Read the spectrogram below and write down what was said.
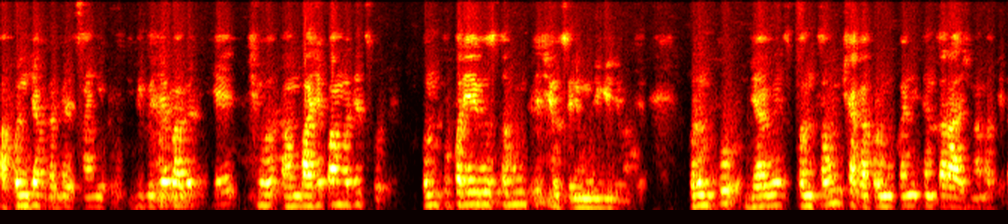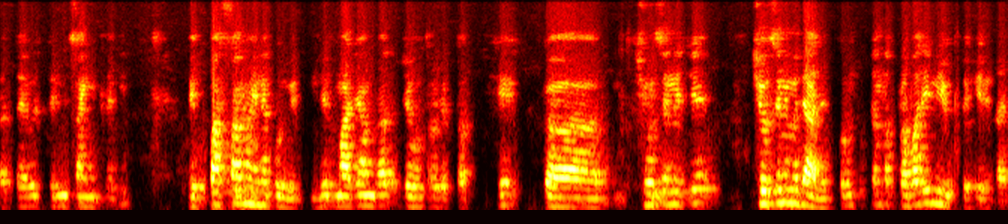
आपण ज्या प्रकारे सांगितलं विजय बागल हे शिव भाजपामध्येच होते. परंतु पर्यायी व्यवस्था म्हणून ते शिवसेनेमध्ये गेले होते. परंतु ज्यावेळेस पंचावन्न शाखा प्रमुखांनी त्यांचा राजीनामा दिला त्यावेळेस त्यांनी सांगितलं की एक पाच सहा महिन्यापूर्वी म्हणजे माझे आमदार जयवंतराव जगताप हे शिवसेनेचे शिवसेनेमध्ये आले परंतु त्यांना प्रभारी नियुक्त केलेत आहे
